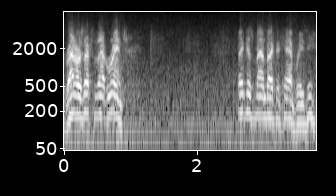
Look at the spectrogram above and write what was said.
The Rattler's after that wrench. Take this man back to camp, Breezy.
